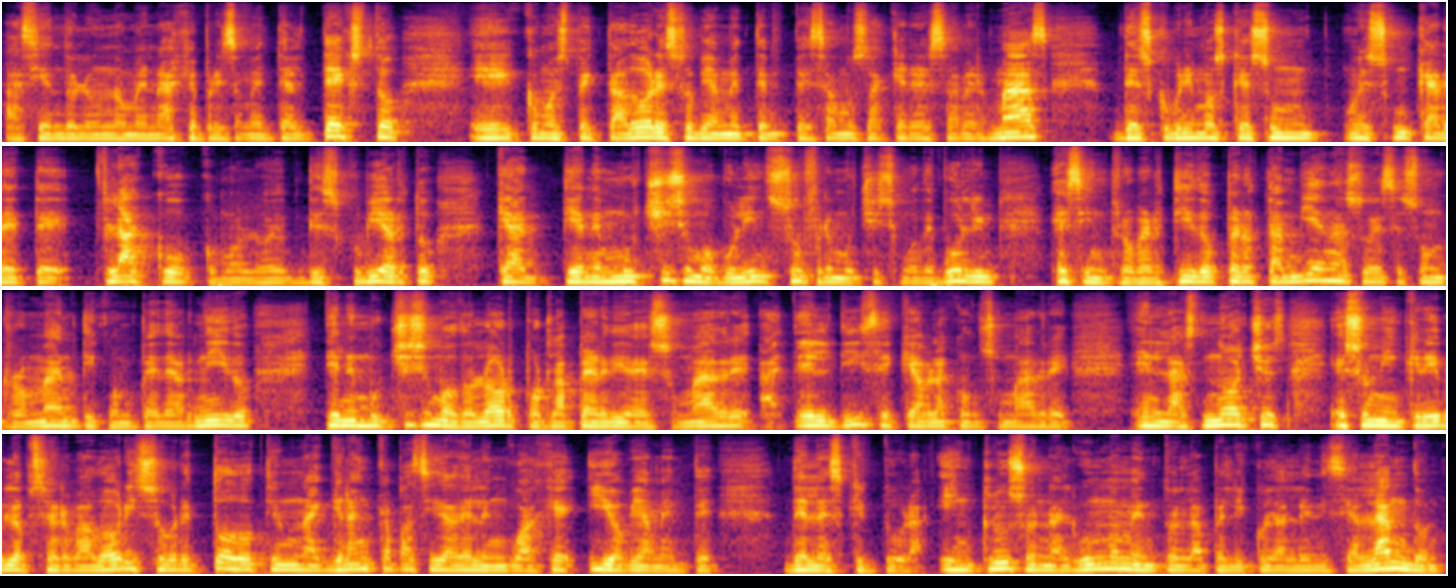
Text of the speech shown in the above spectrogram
haciéndole un homenaje precisamente al texto. Eh, como espectadores obviamente empezamos a querer saber más, descubrimos que es un, es un cadete flaco, como lo he descubierto, que tiene muchísimo bullying, sufre muchísimo de bullying, es introvertido, pero también a su vez es un romántico empedernido, tiene muchísimo dolor por la pérdida de su madre, él dice que habla con su madre en las noches, es un increíble observador y sobre todo tiene una gran capacidad de lenguaje y obviamente de la escritura. Incluso en algún momento en la película le dice a Landon,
